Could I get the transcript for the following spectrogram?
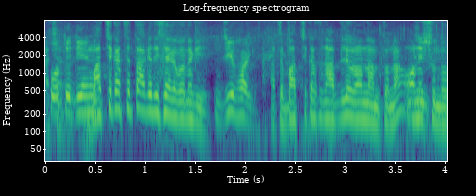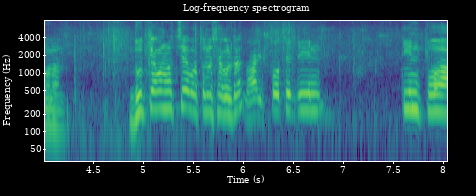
আচ্ছা, প্রতিদিন বাচ্চা কাছে তো আগে দিছে একবার নাকি? জি ভাই। আচ্ছা বাচ্চা কাছে না দিলে ওনার নাম তো না? অনেক সুন্দর বলেন। দুধ কেমন হচ্ছে বর্তমানে ছাগলটা ভাই প্রতিদিন তিন পোয়া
